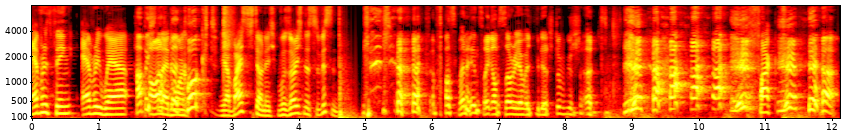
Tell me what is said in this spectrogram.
Everything, everywhere, Hab ich all doch at once. geguckt! Ja, weiß ich doch nicht. Wo soll ich denn das wissen? Fast meine Instagram-Story, aber ich bin ja stumm geschaltet. Fuck. ja,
